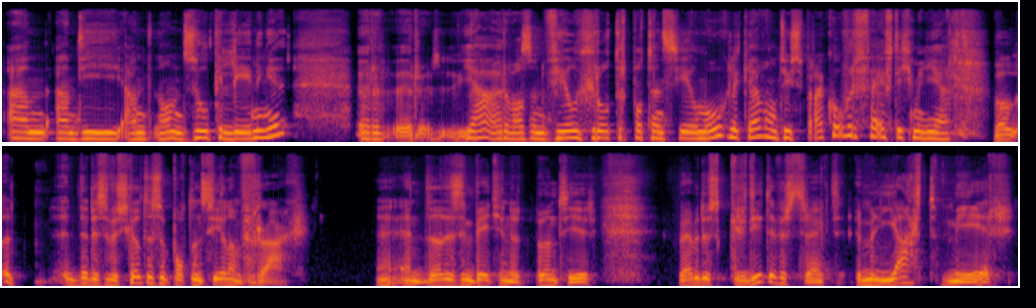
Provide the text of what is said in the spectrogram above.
aan, aan, die, aan, aan zulke leningen. Er, er, ja, er was een veel groter potentieel mogelijk, hè? want u sprak over 50 miljard. Wel, er is een verschil tussen potentieel en vraag. En dat is een beetje het punt hier. We hebben dus kredieten verstrekt, een miljard meer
